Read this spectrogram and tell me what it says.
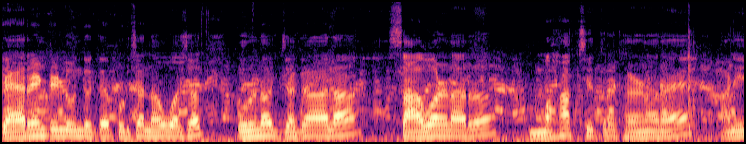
गॅरंटेड लिहून देतोय. पुढच्या नऊ वर्षात पूर्ण जगाला सावरणारं महाक्षेत्र ठरणार आहे. आणि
